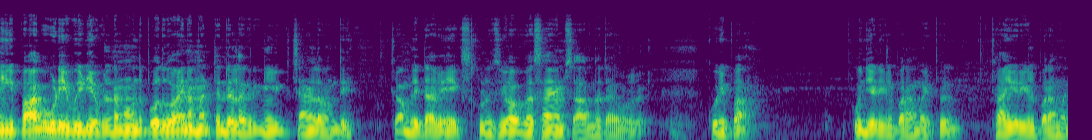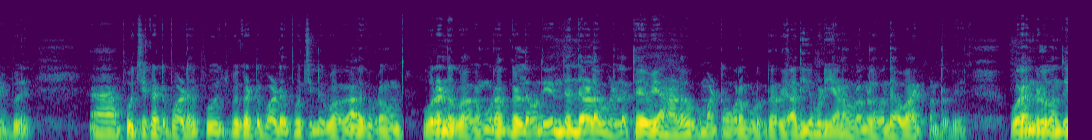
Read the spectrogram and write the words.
நீங்கள் பார்க்கக்கூடிய வீடியோக்கள் நம்ம வந்து பொதுவாகவே நம்ம தென்றல் அக்ரிகல்ச்சர் சேனலில் வந்து கம்ப்ளீட்டாகவே எக்ஸ்க்ளூசிவாக விவசாயம் சார்ந்த தகவல்கள். குறிப்பாக பூஞ்செடிகள் பராமரிப்பு காய்கறிகள் பராமரிப்பு பூச்சி கட்டுப்பாடு பூச்சி கட்டுப்பாடு பூச்சி நிர்வாகம் அதுக்கப்புறம் வந்து உர நிர்வாகம் உரங்களில் வந்து எந்தெந்த அளவுகளில் தேவையான அளவுக்கு மட்டும் உரம் கொடுக்குறது அதிகப்படியான உரங்களை வந்து அவாய்ட் பண்ணுறது உரங்கள் வந்து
